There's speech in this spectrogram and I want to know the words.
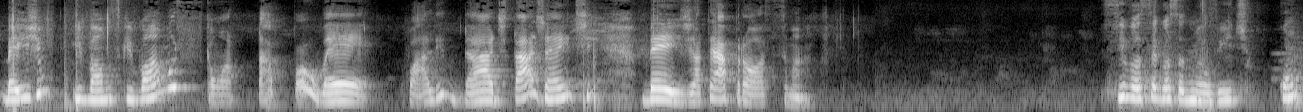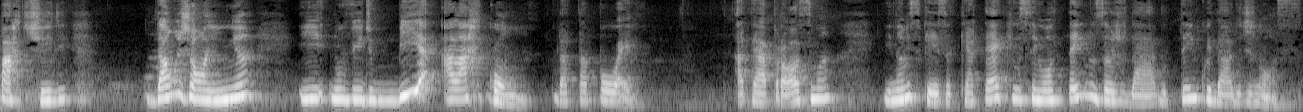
Beijo e vamos que vamos com a Tapoé. Qualidade, tá, gente? Beijo, até a próxima. Se você gostou do meu vídeo, compartilhe, dá um joinha e no vídeo Bia Alarcon, da Tapoé. Até a próxima. E não esqueça que até que o Senhor tem nos ajudado, tem cuidado de nós.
